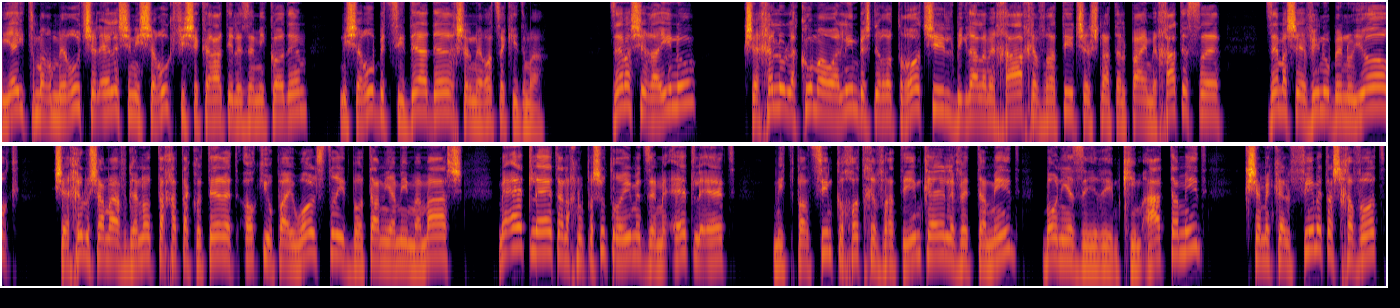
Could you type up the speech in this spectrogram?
יהיה התמרמרות של אלה שנשארו, כפי שקראתי לזה מקודם, נשארו בצידי הדרך של מרוץ הקדמה. זה מה שראינו כשהחלו לקום האוהלים בשדרות רוטשילד בגלל המחאה החברתית של שנת 2011, זה מה שהבינו בניו יורק, כשהחלו שם ההפגנות תחת הכותרת Occupy Wall Street באותם ימים ממש. מעת לעת אנחנו פשוט רואים את זה מעת לעת, מתפרצים כוחות חברתיים כאלה, ותמיד, בואו נהיה זהירים, כמעט תמיד, כשמקלפים את השכבות,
